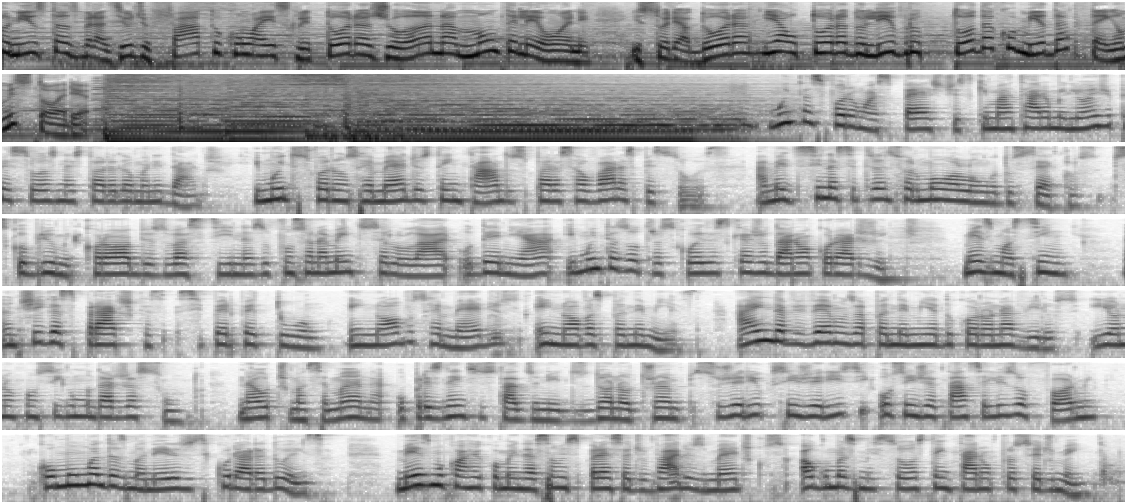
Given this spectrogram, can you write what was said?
Colunistas Brasil de Fato com a escritora Joana Monteleone, historiadora e autora do livro Toda Comida Tem uma História. Muitas foram as pestes que mataram milhões de pessoas na história da humanidade, e muitos foram os remédios tentados para salvar as pessoas. A medicina se transformou ao longo dos séculos, descobriu micróbios, vacinas, o funcionamento celular, o DNA e muitas outras coisas que ajudaram a curar gente. Mesmo assim, Antigas práticas se perpetuam em novos remédios, em novas pandemias. Ainda vivemos a pandemia do coronavírus e eu não consigo mudar de assunto. Na última semana, o presidente dos Estados Unidos, Donald Trump, sugeriu que se ingerisse ou se injetasse lisoforme como uma das maneiras de se curar a doença. Mesmo com a recomendação expressa de vários médicos, algumas pessoas tentaram o procedimento.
